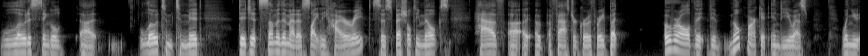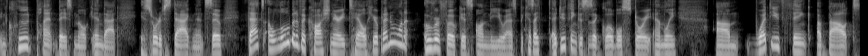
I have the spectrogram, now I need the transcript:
low to single, uh, low to, to mid digits, some of them at a slightly higher rate. So specialty milks have a, a, a faster growth rate, but overall, the, the milk market in the US, when you include plant based milk in that, is sort of stagnant. So that's a little bit of a cautionary tale here, but I don't want to over focus on the US because I, I do think this is a global story, Emily. Um, what do you think about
